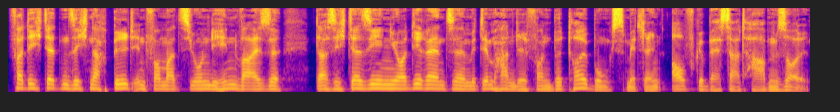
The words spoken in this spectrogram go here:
verdichteten sich nach Bildinformationen die Hinweise, dass sich der Senior die Rente mit dem Handel von Betäubungsmitteln aufgebessert haben soll.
